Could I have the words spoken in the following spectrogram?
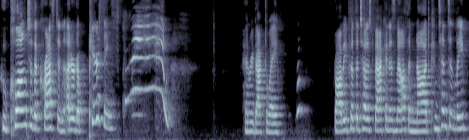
who clung to the crust and uttered a piercing scream. Henry backed away. Bobby put the toast back in his mouth and gnawed contentedly.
